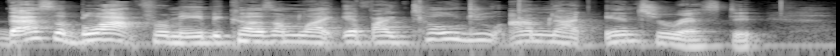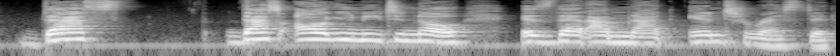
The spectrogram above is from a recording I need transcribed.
that's a block for me because I'm like, if I told you I'm not interested, that's that's all you need to know is that I'm not interested.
